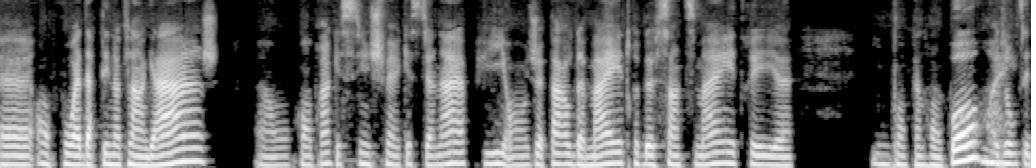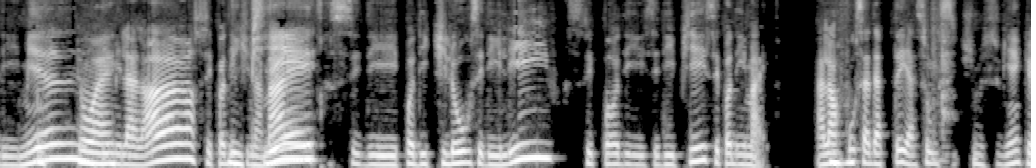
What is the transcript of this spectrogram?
Euh, on peut adapter notre langage. Euh, on comprend que si je fais un questionnaire, puis on, je parle de mètres, de centimètres, et euh, ils ne comprendront pas. Les autres, c'est des milles, des milles à l'heure, c'est pas des, kilomètres, c'est des pas des kilos, c'est des livres, c'est pas des c'est des pieds, c'est pas des mètres. Alors, il faut mm-hmm. s'adapter à ça aussi. Je me souviens que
